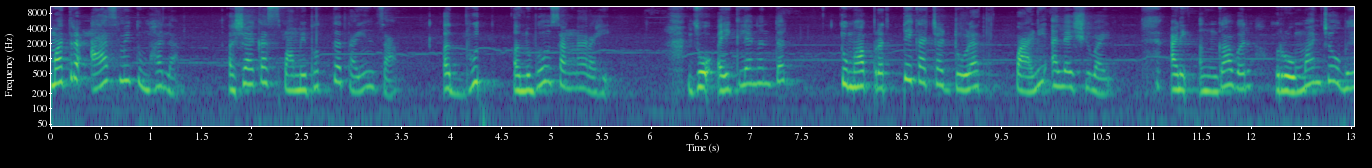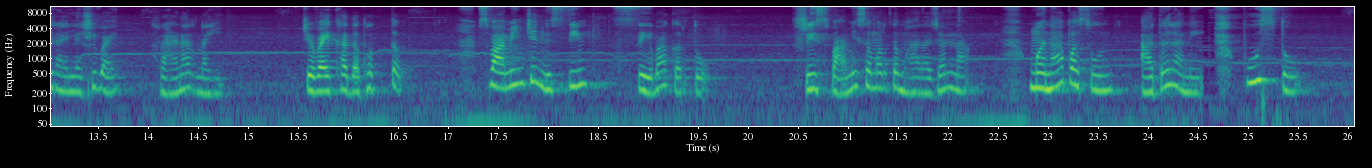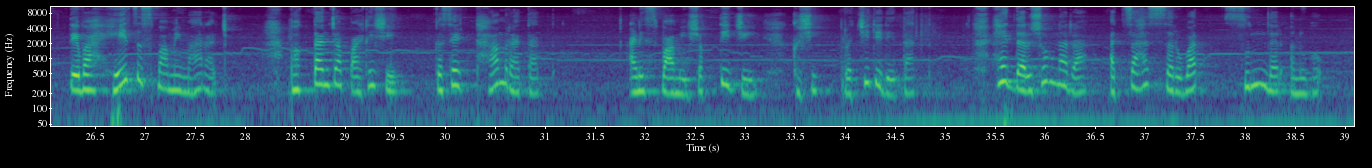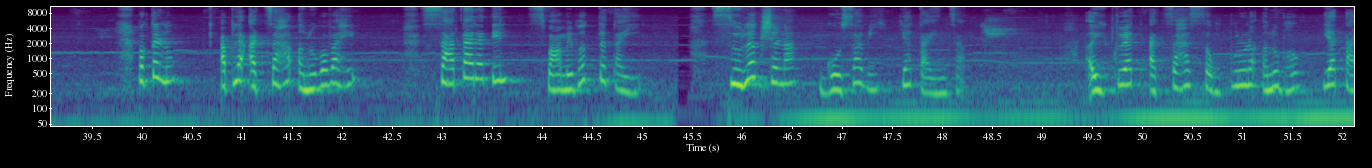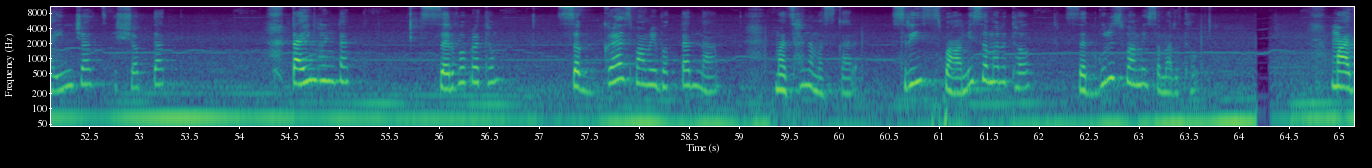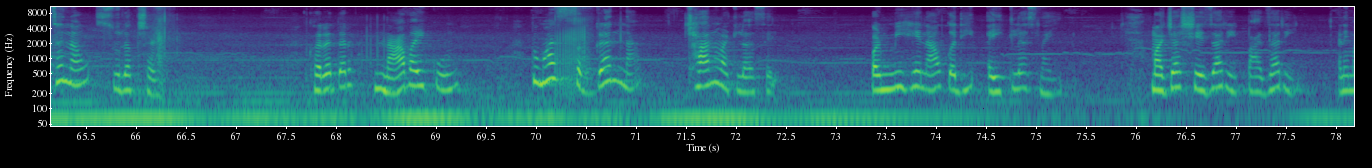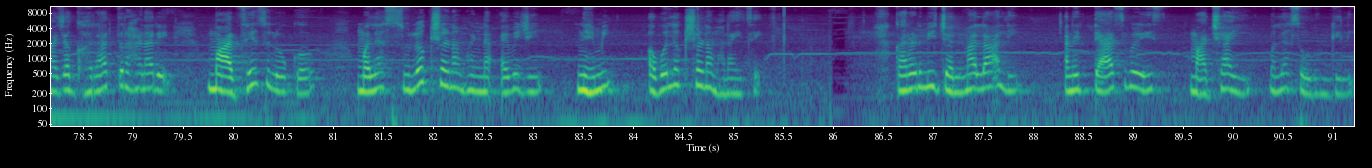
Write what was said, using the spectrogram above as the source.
मात्र आज मी तुम्हाला अशा एका स्वामीभक्त ताईंचा अद्भुत अनुभव सांगणार आहे. जो ऐकल्यानंतर तुम्हा प्रत्येकाच्या डोळ्यात पाणी आल्याशिवाय आणि अंगावर रोमांच उभे राहिल्याशिवाय राहणार नाही. जेव्हा एखादा भक्त स्वामींची निस्सीम सेवा करतो श्री स्वामी समर्थ महाराजांना मनापासून आदराने पूजतो तेव्हा हेच स्वामी महाराज भक्तांच्या पाठीशी कसे ठाम राहतात आणि स्वामी शक्तीची कशी प्रचिती देतात हे दर्शवणारा आजचा हा सर्वात सुंदर अनुभव. भक्तांनो आपला आजचा हा अनुभव आहे साताऱ्यातील स्वामीभक्त ताई सुलक्षणा गोसावी या ताईंचा. ऐकूयात आजचा हा संपूर्ण अनुभव या ताईंच्याच शब्दात. ताई म्हणतात सर्वप्रथम सगळ्या स्वामी भक्तांना माझा नमस्कार. श्री स्वामी समर्थ सद्गुरू स्वामी समर्थ. माझं नाव सुलक्षणा. खरं तर नाव ऐकून तुम्हा सगळ्यांना छान वाटलं असेल. पण मी हे नाव कधी ऐकलंच नाही. माझ्या शेजारी पाजारी आणि माझ्या घरात राहणारे माझेच लोक मला सुलक्षणा म्हणण्याऐवजी नेहमी अवलक्षणा म्हणायचे. कारण मी जन्माला आली आणि त्याच वेळेस माझी आई मला सोडून गेली.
